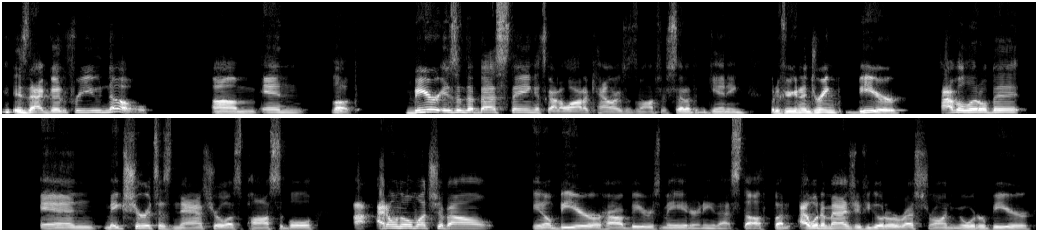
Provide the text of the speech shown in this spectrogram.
is that good for you? No. Um, and look, beer isn't the best thing. It's got a lot of calories, as Mobster said at the beginning. But if you're going to drink beer, have a little bit and make sure it's as natural as possible. I, I don't know much about you know beer or how beer is made or any of that stuff, but I would imagine if you go to a restaurant and you order beer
